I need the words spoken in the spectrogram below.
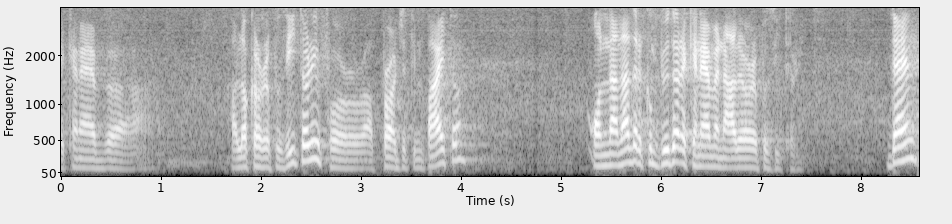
I can have a, a local repository for a project in Python. On another computer, I can have another repository. Then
